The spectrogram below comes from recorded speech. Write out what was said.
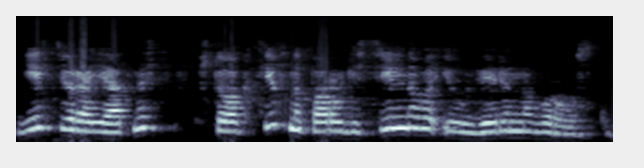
Есть вероятность, что актив на пороге сильного и уверенного роста.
